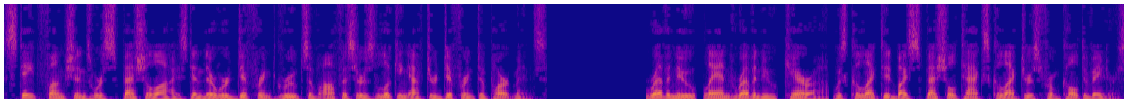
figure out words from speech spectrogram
State functions were specialized and there were different groups of officers looking after different departments. Revenue, land revenue was collected by special tax collectors from cultivators.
